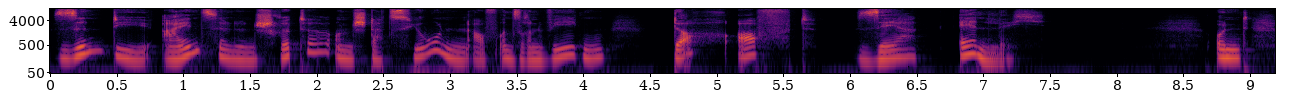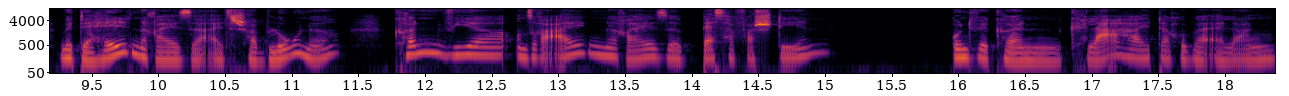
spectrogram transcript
sind die einzelnen Schritte und Stationen auf unseren Wegen doch oft sehr ähnlich. Und mit der Heldenreise als Schablone können wir unsere eigene Reise besser verstehen und wir können Klarheit darüber erlangen,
